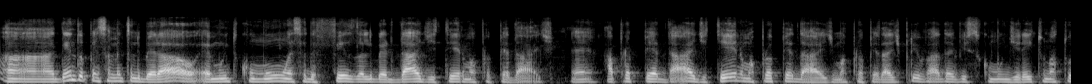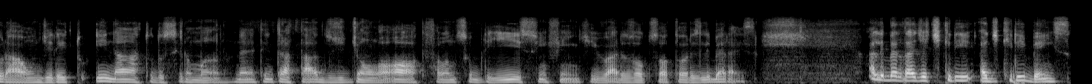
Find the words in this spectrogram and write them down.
Ah, dentro do pensamento liberal é muito comum essa defesa da liberdade de ter uma propriedade. Né? A propriedade, ter uma propriedade, uma propriedade privada é visto como um direito natural, um direito inato do ser humano. Né? Tem tratados de John Locke falando sobre isso, enfim, de vários outros autores liberais a liberdade de adquirir, adquirir bens,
